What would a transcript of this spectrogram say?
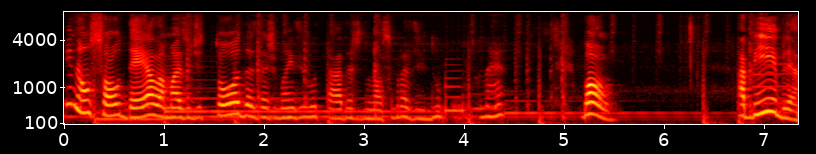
e não só o dela, mas o de todas as mães enlutadas do nosso Brasil e do mundo, né? Bom, a Bíblia,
